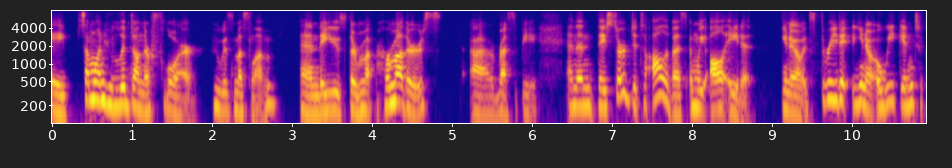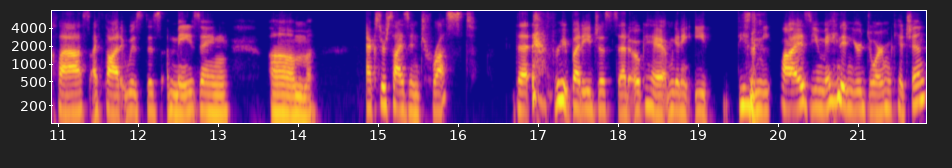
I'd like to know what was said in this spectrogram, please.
a someone who lived on their floor who was Muslim, and they used their her mother's uh, recipe, and then they served it to all of us, and we all ate it you know it's three to you know a week into class i thought it was this amazing um, exercise in trust that everybody just said okay i'm going to eat these meat pies you made in your dorm kitchen.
